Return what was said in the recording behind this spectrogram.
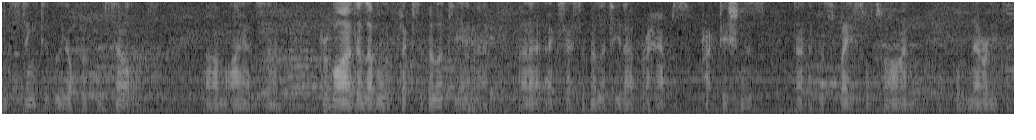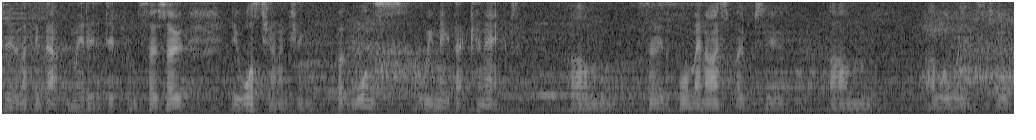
instinctively offered themselves. Um, I had to provide a level of flexibility and, a, and a accessibility that perhaps practitioners don't have the space or time ordinarily to do, and I think that made it a difference. So, so it was challenging, but once we made that connect, um, certainly the four men I spoke to um, were willing to talk.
